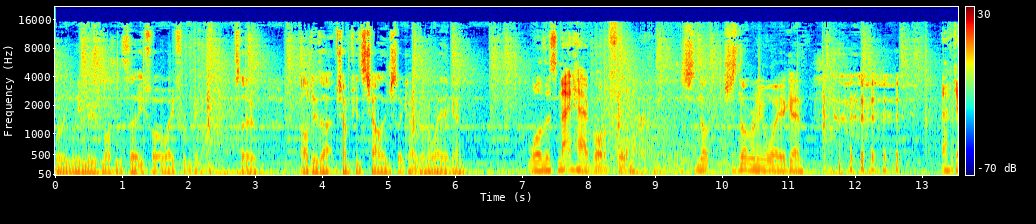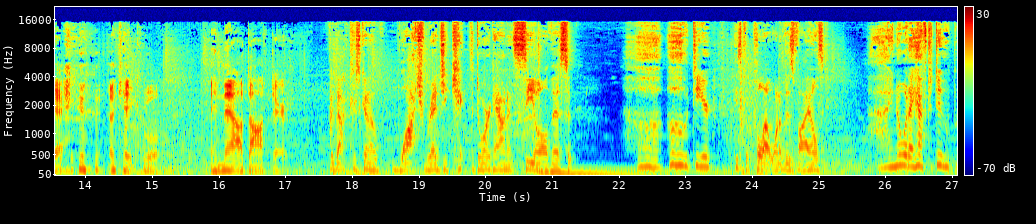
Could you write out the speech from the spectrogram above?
willingly move more than 30 foot away from me. So I'll do that. Champion's challenge, so it can't run away again. Well, this night hag rolled a four. She's not. She's not running away again. Okay. okay. Cool. And now, doctor. The doctor's gonna watch Reggie kick the door down and see all this and. Oh, oh dear. He's gonna pull out one of his vials. I know what I have to do, b-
